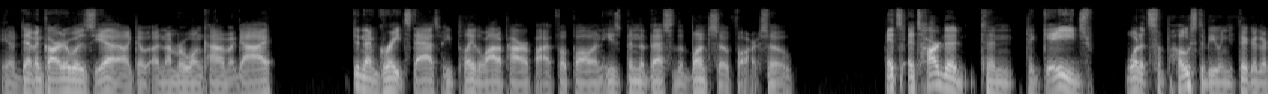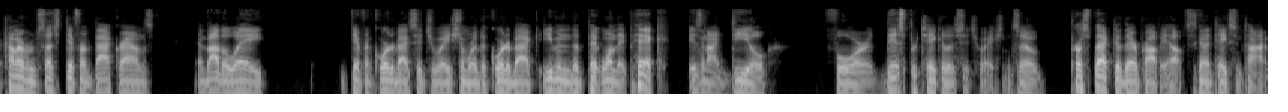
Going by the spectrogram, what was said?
you know, Devin Carter was, yeah, like a, a, number one kind of a guy. Didn't have great stats, but he played a lot of power five football and he's been the best of the bunch so far. So it's, it's hard to, to, to gauge what it's supposed to be when you figure they're coming from such different backgrounds. And by the way, different quarterback situation where the quarterback, even the pick one they pick, isn't ideal for this particular situation. So perspective there probably helps. It's going to take some time.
